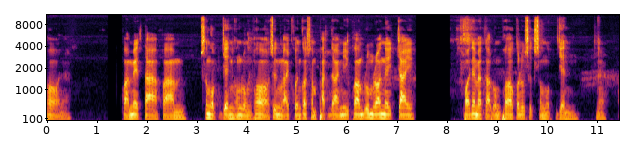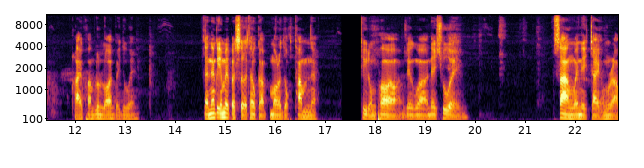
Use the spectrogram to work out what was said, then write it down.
พ่อนะความเมตตาความสงบเย็นของหลวงพ่อ ซึ่งหลายคนก็สัมผัสได้มีความรุ่มร้อนในใจ พอได้มากราบหลวงพ่อก็รู้สึกสงบเย็นนะคลายความรุ่นร้อนไปด้วย แต่นั่นก็ยังไม่ประเสริฐเท่ากับมรดกธรรมนะที่หลวงพ่อเรียกว่าได้ช่วย สร้างไว้ในใจของเรา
